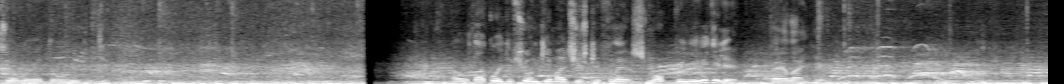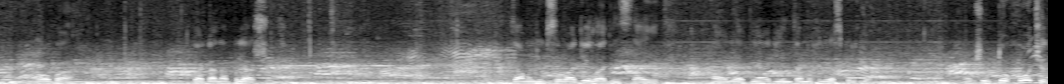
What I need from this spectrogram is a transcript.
все вы это увидите. А вот такой девчонки и мальчишки флешмоб вы не видели в Таиланде? Опа! Как она пляшет. Там у них заводил один стоит. А, нет, не один, там их несколько. В общем, кто хочет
